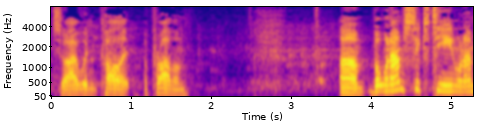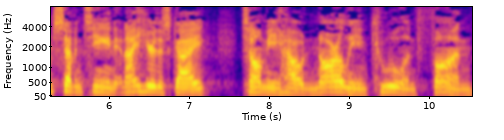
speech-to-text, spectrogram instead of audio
so I wouldn't call it a problem. Um, but when I'm 16, when I'm 17, and I hear this guy tell me how gnarly and cool and fun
